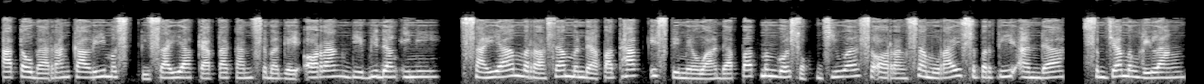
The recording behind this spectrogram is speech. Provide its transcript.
Atau barangkali mesti saya katakan sebagai orang di bidang ini, saya merasa mendapat hak istimewa dapat menggosok jiwa seorang samurai seperti Anda, senja menghilang,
